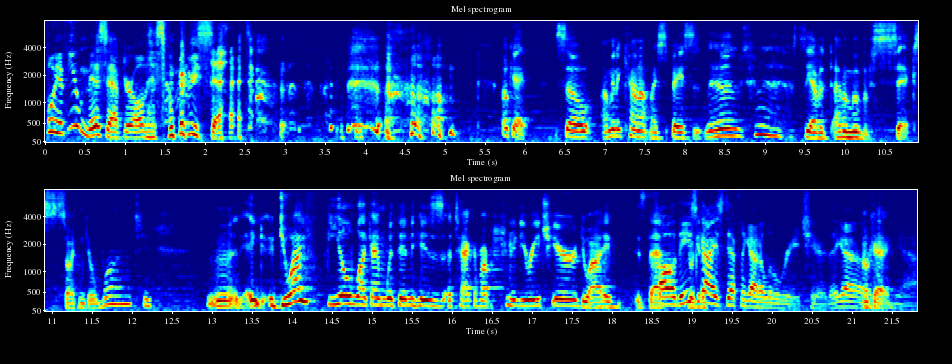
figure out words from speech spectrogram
Boy, if you miss after all this, I'm gonna be sad. Um, okay, so I'm going to count out my spaces. Let's see, I have, a, I have a move of six, so I can go one, two. Uh, do I feel like I'm within his attack of opportunity reach here? Do I? Is that? Oh, these get a- guys definitely got a little reach here. They got Okay. Yeah.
